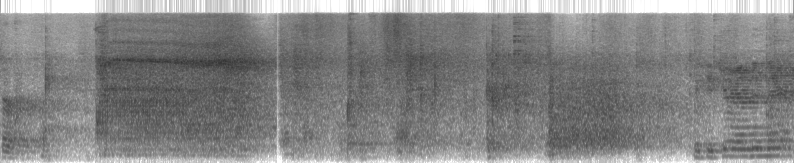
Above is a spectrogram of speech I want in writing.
Perfect. To get your end in there.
